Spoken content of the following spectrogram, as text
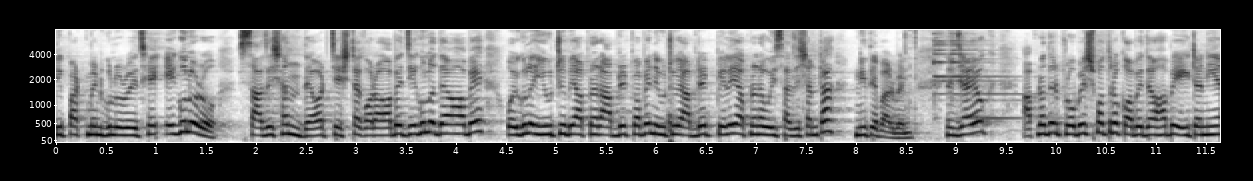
ডিপার্টমেন্টগুলো রয়েছে, এগুলোরও সাজেশন দেওয়ার চেষ্টা করা হবে। যেগুলো দেওয়া হবে, ওইগুলো ইউটিউবে আপনারা আপডেট পাবেন। ইউটিউবে আপডেট পেলেই আপনারা ওই সাজেশনটা নিতে পারবেন। যাই হোক আপনাদের প্রবেশপত্র কবে দেওয়া হবে এইটা নিয়ে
